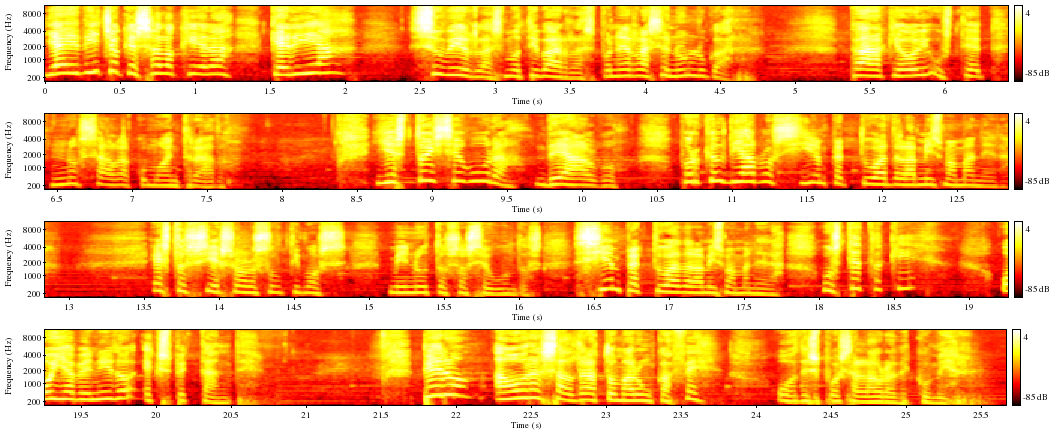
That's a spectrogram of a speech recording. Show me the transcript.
ya he dicho que solo quiera, quería subirlas, motivarlas, ponerlas en un lugar, para que hoy usted no salga como ha entrado. Y estoy segura de algo, porque el diablo siempre actúa de la misma manera. Estos sí son los últimos minutos o segundos. Siempre actúa de la misma manera. Usted aquí hoy ha venido expectante, pero ahora saldrá a tomar un café o después a la hora de comer.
